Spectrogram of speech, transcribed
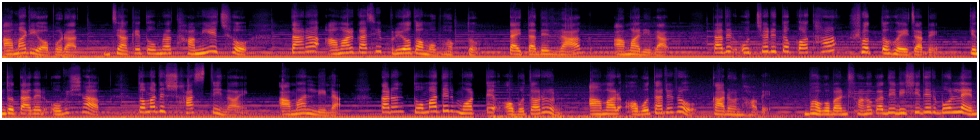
আমারই অপরাধ। যাকে তোমরা থামিয়েছ, তারা আমার কাছে প্রিয়তম ভক্ত। তাই তাদের রাগ আমারই রাগ। তাদের উচ্চারিত কথা সত্য হয়ে যাবে। কিন্তু তাদের অভিশাপ তোমাদের শাস্তি নয়, আমার লীলা। কারণ তোমাদের মর্তে অবতরণ আমার অবতারেরও কারণ হবে। ভগবান সনকাদি ঋষিদের বললেন,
